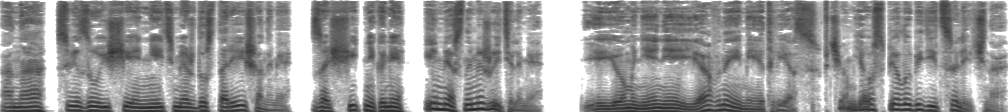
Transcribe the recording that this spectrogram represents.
Она — связующая нить между старейшинами, защитниками и местными жителями. Ее мнение явно имеет вес, в чем я успел убедиться лично.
